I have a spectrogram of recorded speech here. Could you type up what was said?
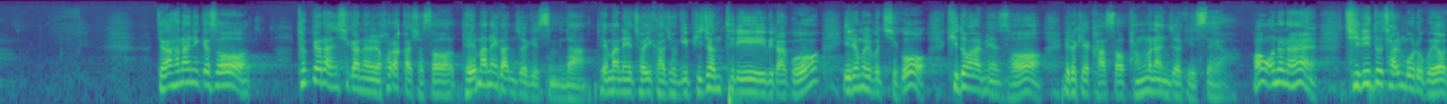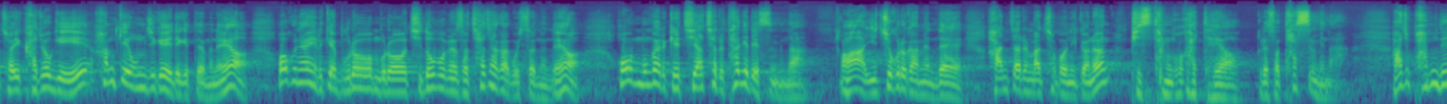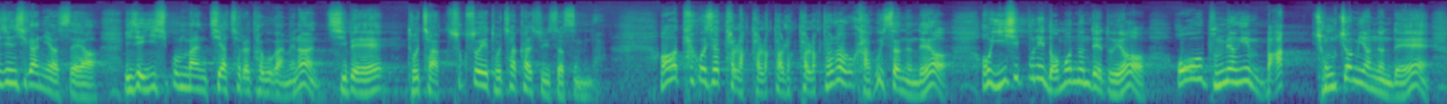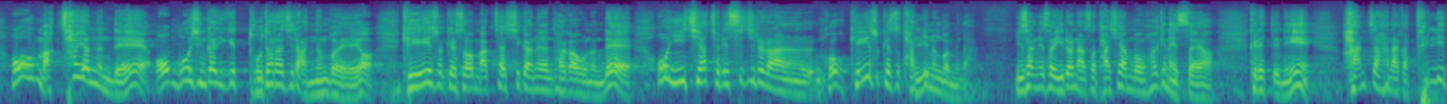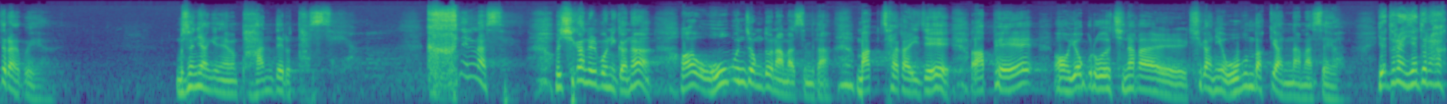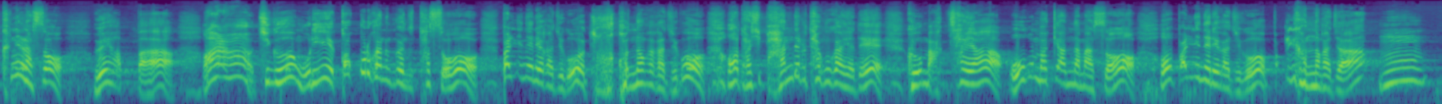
제가 하나님께서 특별한 시간을 허락하셔서 대만에 간 적이 있습니다. 대만에 저희 가족이 비전 트립이라고 이름을 붙이고 기도하면서 이렇게 가서 방문한 적이 있어요. 어, 어느 날 지리도 잘 모르고요. 저희 가족이 함께 움직여야 되기 때문에요. 어, 그냥 이렇게 물어 물어 지도 보면서 찾아가고 있었는데요. 어, 뭔가 이렇게 지하철을 타게 됐습니다. 아, 이쪽으로 가면 돼. 한자를 맞춰보니까는 비슷한 것 같아요. 그래서 탔습니다. 아주 밤 늦은 시간이었어요. 이제 20분만 지하철을 타고 가면은 집에 도착, 숙소에 도착할 수 있었습니다. 어, 타고 이제 털락털락털락털락털락 하고 가고 있었는데요. 어, 20분이 넘었는데도요. 어, 분명히 막 종점이었는데, 어, 막차였는데, 어, 무엇인가 이게 도달하지 않는 거예요. 계속해서 막차 시간은 다가오는데, 어, 이 지하철이 쓰지를 않고 계속해서 달리는 겁니다. 이상해서 일어나서 다시 한번 확인했어요. 그랬더니 한자 하나가 틀리더라고요. 무슨 이야기냐면 반대로 탔어요. 큰일 났어요. 시간을 보니까는 아, 5분 정도 남았습니다. 막차가 이제 앞에 어, 역으로 지나갈 시간이 5분밖에 안 남았어요. 얘들아, 얘들아, 큰일 났어. 왜 아빠? 아, 지금 우리 거꾸로 가는 거 탔어. 빨리 내려가지고 저 건너가가지고 어, 다시 반대로 타고 가야 돼. 그 막차야 5분밖에 안 남았어. 어, 빨리 내려가지고 빨리 건너가자. 음.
